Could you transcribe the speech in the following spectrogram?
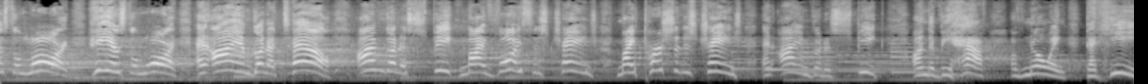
is the Lord. He is the Lord. And I am going to tell. I'm going to speak. My voice has changed. My person is changed, and I am going to speak on the behalf of knowing that He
